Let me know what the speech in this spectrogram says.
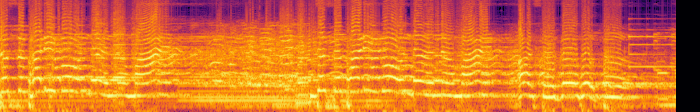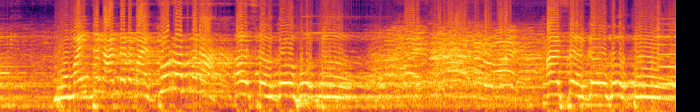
जस भारी गोंदन माय. जस भारी गोंदन माय. असं ग होत. रमाईचं नांदन माय. जोरात म्हणा. असं ग होत. असं ग होत.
